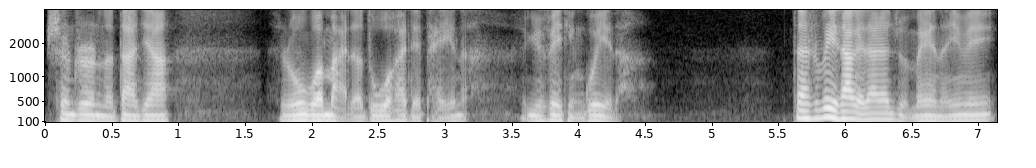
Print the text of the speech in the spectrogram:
甚至呢大家如果买的多还得赔呢，运费挺贵的。但是为啥给大家准备呢？因为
